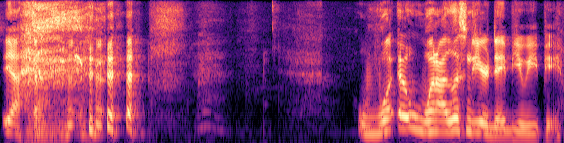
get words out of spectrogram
Yeah. When I listen to your debut EP,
